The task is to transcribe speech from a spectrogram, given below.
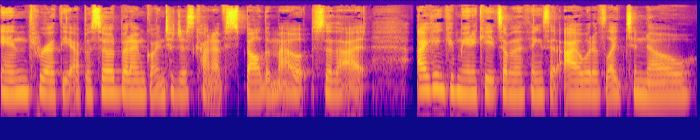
in throughout the episode, but I'm going to just kind of spell them out so that I can communicate some of the things that I would have liked to know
